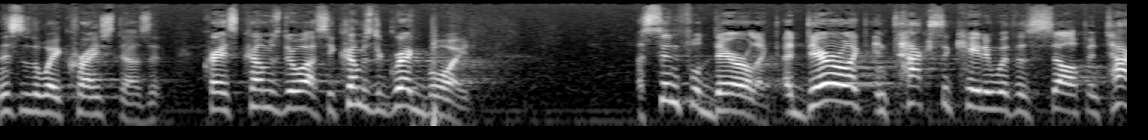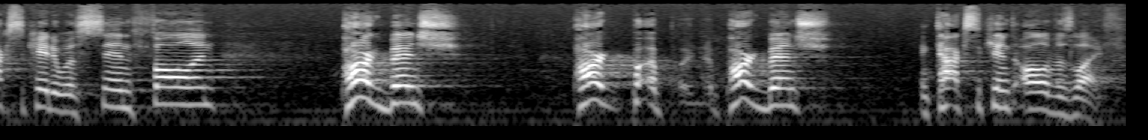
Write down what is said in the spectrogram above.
And this is the way Christ does it. Christ comes to us. He comes to Greg Boyd, a sinful derelict, a derelict intoxicated with himself, intoxicated with sin, fallen, park bench, park, park bench, intoxicant all of his life,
